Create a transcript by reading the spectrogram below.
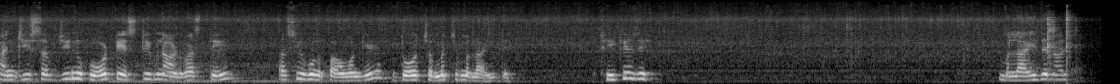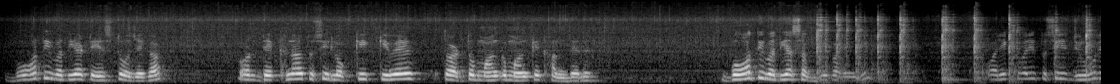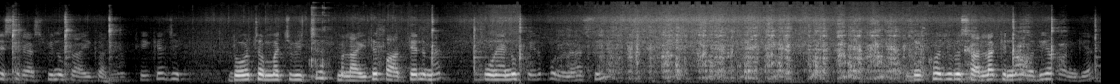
ਹਾਂਜੀ, ਸਬਜ਼ੀ ਨੂੰ ਹੋਰ ਟੇਸਟੀ ਬਣਾਉਣ ਵਾਸਤੇ ਅਸੀਂ ਹੁਣ ਪਾਵਾਂਗੇ 2 ਚਮਚ ਮਲਾਈ ਦੇ, ਠੀਕ ਹੈ ਜੀ? ਮਲਾਈ ਦੇ ਨਾਲ ਬਹੁਤ ਹੀ ਵਧੀਆ ਟੇਸਟ ਹੋ ਜਾਏਗਾ ਔਰ ਦੇਖਣਾ ਤੁਸੀਂ ਲੋਕੀ ਕਿਵੇਂ ਤੁਹਾਡੇ ਤੋਂ ਮੰਗ ਮੰਗ ਕੇ ਖਾਂਦੇ ਨੇ। ਬਹੁਤ ਹੀ ਵਧੀਆ ਸਬਜ਼ੀ ਬਣੇਗੀ। ਔਰ ਇੱਕ ਵਾਰੀ ਤੁਸੀਂ ਜ਼ਰੂਰ ਇਸ ਰੈਸਪੀ ਨੂੰ ਟਰਾਈ ਕਰਨਾ, ਠੀਕ ਹੈ ਜੀ? 2 ਚਮਚ ਵਿੱਚ ਮਲਾਈ ਤੇ ਪਾਤੇ ਨੇ ਮੈਂ, ਹੁਣ ਇਹਨੂੰ ਫਿਰ ਭੁੰਨਣਾ ਸੀ। ਦੇਖੋ ਜੀ ਮਸਾਲਾ ਕਿੰਨਾ ਵਧੀਆ ਬਣ ਗਿਆ।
